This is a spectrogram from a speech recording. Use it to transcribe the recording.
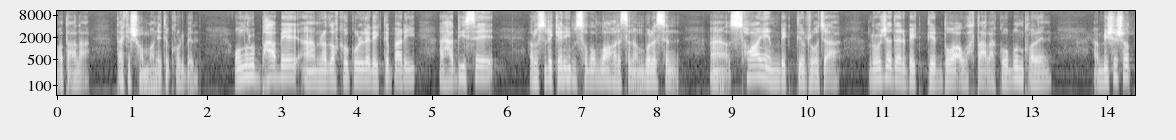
ওয়া তাআলা তাকে সম্মানিত করবেন। অনুরূপভাবে আমরা লক্ষ্য করলে দেখতে পারি, হাদিসে রসুল করিম সাল্লাহ সাল্লাম বলেছেন ছয়েম ব্যক্তির রোজা, রোজাদার ব্যক্তির দোয়া আল্লাহ তালা কবুল করেন। বিশেষত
